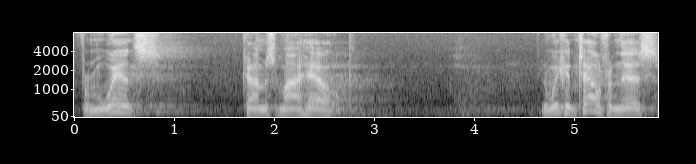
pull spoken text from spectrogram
From whence comes my help? And we can tell from this,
